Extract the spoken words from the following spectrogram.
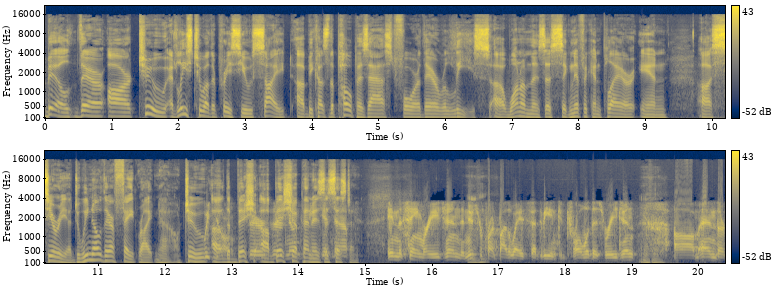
Bill, there are two, at least two other priests you cite uh, because the Pope has asked for their release. Uh, one of them is a significant player in uh, Syria. Do we know their fate right now? To uh, the there's bishop and his assistant in the same region. The Nusra mm-hmm. Front, by the way, is said to be in control of this region, mm-hmm. um, and their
